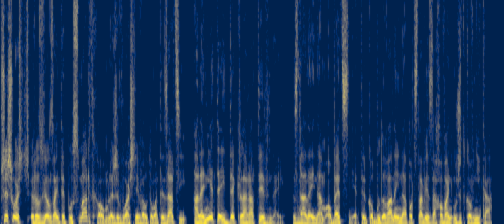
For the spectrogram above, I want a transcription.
Przyszłość rozwiązań typu smart home leży właśnie w automatyzacji, ale nie tej deklaratywnej, znanej nam obecnie, tylko budowanej na podstawie zachowań użytkownika.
